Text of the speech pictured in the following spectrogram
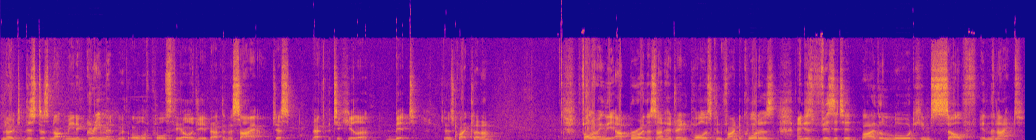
Note, this does not mean agreement with all of Paul's theology about the Messiah, just that particular bit. So it's quite clever. Following the uproar in the Sanhedrin, Paul is confined to quarters and is visited by the Lord himself in the night.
